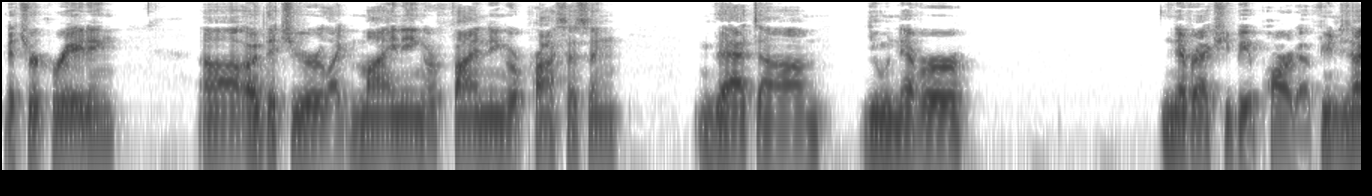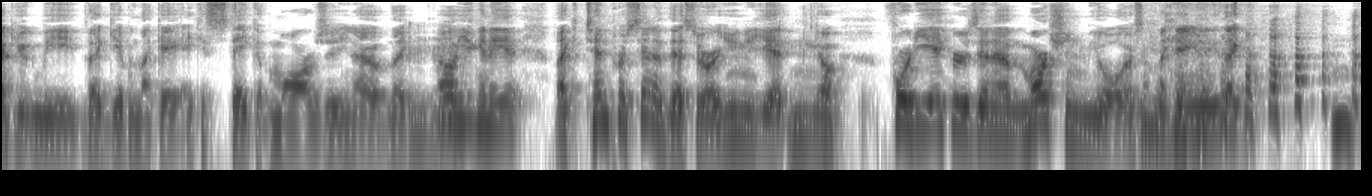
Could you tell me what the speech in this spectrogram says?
that you're creating uh, or that you're like mining or finding or processing that um you would never never actually be a part of. You're like you can be like given like a, like a stake of Mars, or you know, like Mhm. oh you're gonna get like ten percent of this, or you're gonna get you know forty acres and a Martian mule or something like that. You know,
